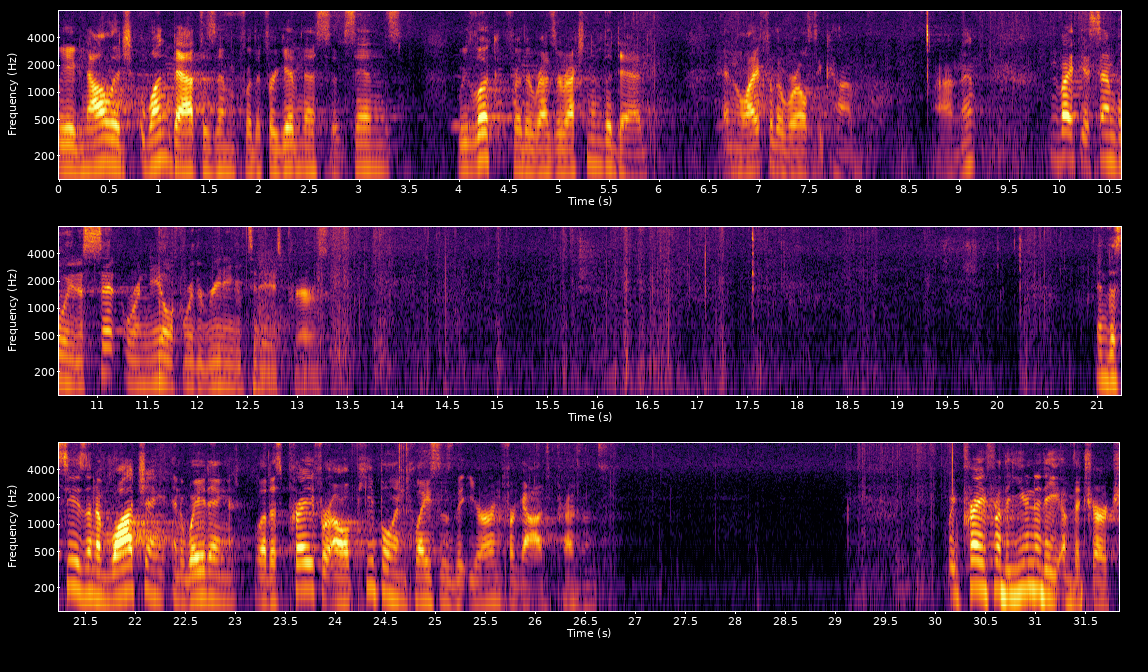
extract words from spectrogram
We acknowledge one baptism for the forgiveness of sins. We look for the resurrection of the dead and the life of the world to come. Amen invite the assembly to sit or kneel for the reading of today's prayers. In the season of watching and waiting, let us pray for all people and places that yearn for God's presence. We pray for the unity of the church.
